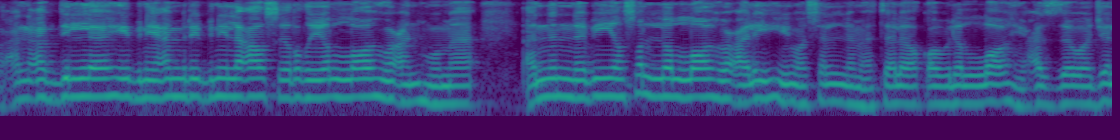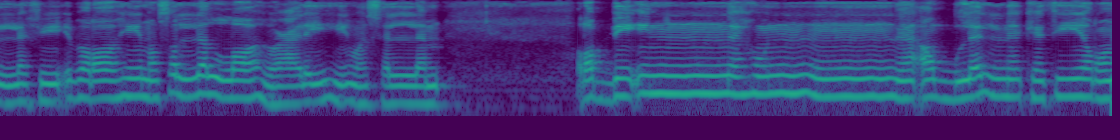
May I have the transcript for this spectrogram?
عن عبد الله بن عمرو بن العاص رضي الله عنهما أن النبي صلى الله عليه وسلم تلا قول الله عز وجل في إبراهيم صلى الله عليه وسلم رب إنهن أضللن كثيرا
